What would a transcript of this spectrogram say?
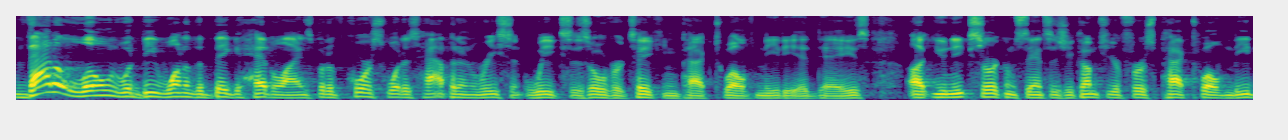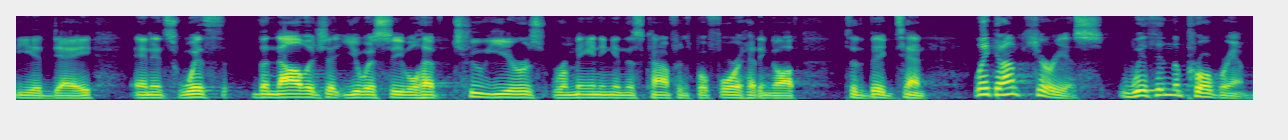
That alone would be one of the big headlines, but of course, what has happened in recent weeks is overtaking Pac 12 media days. Uh, unique circumstances. You come to your first Pac 12 media day, and it's with the knowledge that USC will have two years remaining in this conference before heading off to the Big Ten. Lincoln, I'm curious, within the program,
